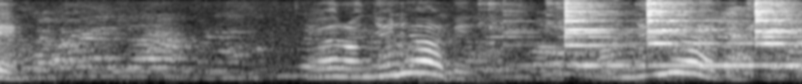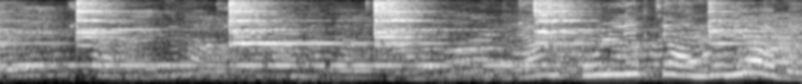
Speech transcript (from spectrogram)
হবে এবার অঞ্জলি হবে এখন ফুল নিচ্ছে অঞ্জলি হবে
